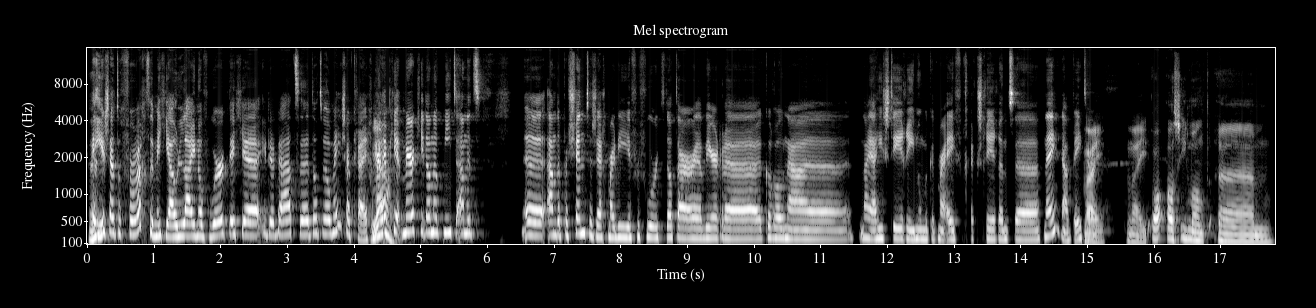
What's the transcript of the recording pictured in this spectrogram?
En je zou toch verwachten met jouw line of work dat je inderdaad uh, dat wel mee zou krijgen. Maar ja. heb je, merk je dan ook niet aan het uh, aan de patiënten, zeg maar, die je vervoert, dat daar weer uh, corona, uh, nou ja, hysterie noem ik het maar even gekscherend. nee, nou beter. Nee, nee. Als iemand um,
